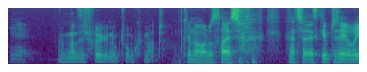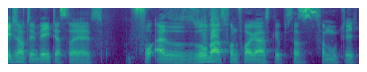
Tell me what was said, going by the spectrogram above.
Nee wenn man sich früh genug drum kümmert. Genau, das heißt, es gibt theoretisch noch den Weg, dass du jetzt also sowas von Vollgas gibst, dass es vermutlich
